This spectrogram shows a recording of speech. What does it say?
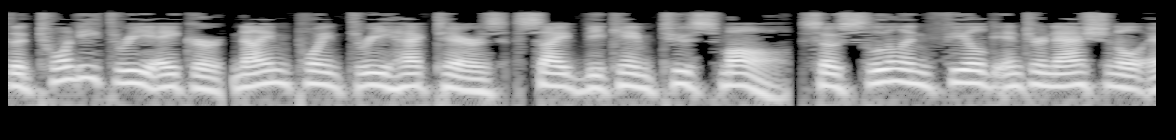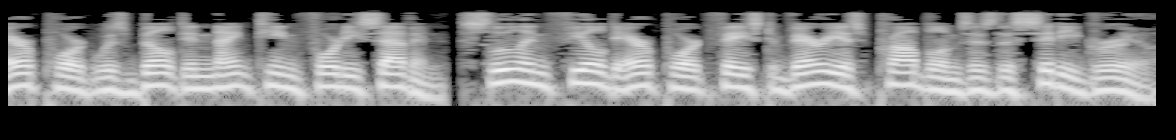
The 23-acre (9.3 hectares) site became too small, so Sloulin Field International Airport was built in 1947. Sloulin Field Airport faced various problems as the city grew.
